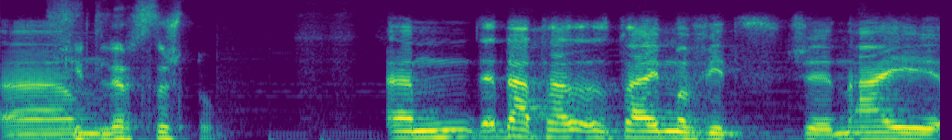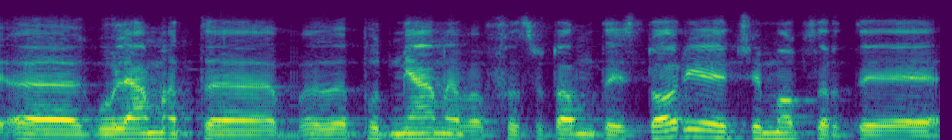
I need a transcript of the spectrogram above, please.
Ам, Хитлер също. Ам, да, това, това има вид, че най-голямата подмяна в световната история е, че Моцарт е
